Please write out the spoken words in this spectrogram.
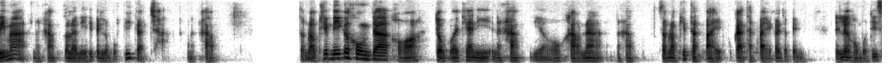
ริมาตรนะครับ กรณีที่เป็นระบบพิกัดฉากนะครับสำหรับคลิปนี้ก็คงจะขอจบไว้แค่นี้นะครับ เดี๋ยวคราวหน้านะครับสำหรับคลิปถัดไปโอกาสถัดไปก็จะเป็นในเรื่องของบทที่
